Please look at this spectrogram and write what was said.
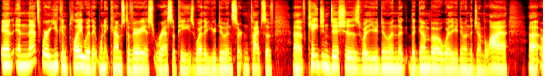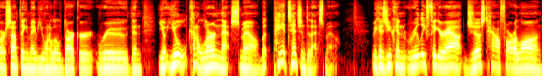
and and that's where you can play with it when it comes to various recipes whether you're doing certain types of uh, cajun dishes whether you're doing the the gumbo whether you're doing the jambalaya uh, or something maybe you want a little darker roux then you'll you'll kind of learn that smell but pay attention to that smell because you can really figure out just how far along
